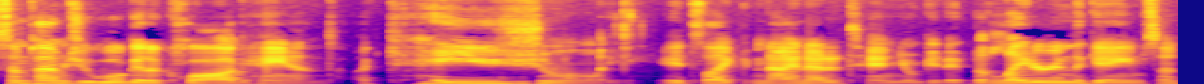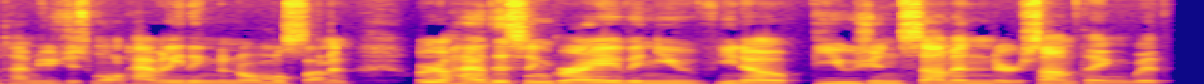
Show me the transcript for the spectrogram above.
sometimes you will get a clog hand. Occasionally, it's like nine out of ten you'll get it. But later in the game, sometimes you just won't have anything to normal summon, or you'll have this engrave and you've you know fusion summoned or something with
